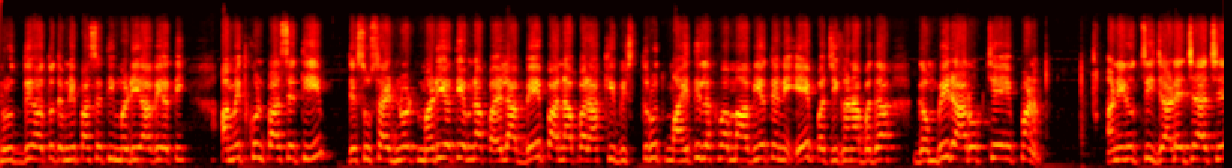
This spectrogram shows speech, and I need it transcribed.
મૃતદેહ હતો તેમની પાસેથી મળી આવી હતી. અમિત ખૂન પાસેથી જે સુસાઇડ નોટ મળી હતી, એમના પહેલા બે પાના પર આખી વિસ્તૃત માહિતી લખવામાં આવી હતી અને એ પછી ઘણા બધા ગંભીર આરોપ છે એ પણ અનિરુદ્ધસિંહ જાડેજા છે,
